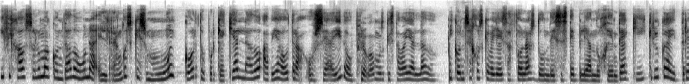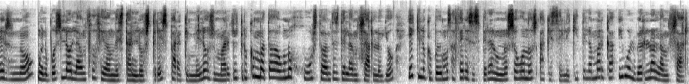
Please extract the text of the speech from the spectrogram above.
Y fijaos, solo me ha contado una. El rango es que es muy corto porque aquí al lado había otra o se ha ido, pero vamos que estaba ahí al lado. Mi consejo que vayáis a zonas donde se esté peleando gente. Aquí creo que hay tres, ¿no? Bueno, pues lo lanzo hacia donde están los tres para que me los marque. Creo que han matado a uno justo antes de lanzarlo yo. Y aquí lo que podemos hacer es esperar unos segundos a que se le quite la marca y volverlo a lanzar.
